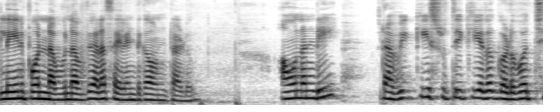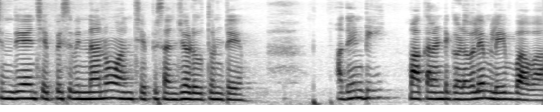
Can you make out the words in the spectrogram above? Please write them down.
లేనిపోని నవ్వు నవ్వి అలా సైలెంట్గా ఉంటాడు. అవునండి రవికి శృతికి ఏదో గొడవ వచ్చింది అని చెప్పేసి విన్నాను అని చెప్పి సంజయ్ అడుగుతుంటే అదేంటి? మాకు అలాంటి గొడవలేం లేవు బావా.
